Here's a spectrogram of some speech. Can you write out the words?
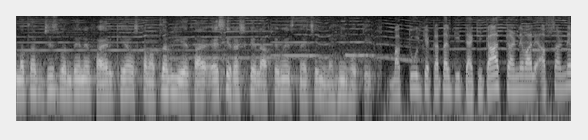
मतलब जिस बंदे ने फायर किया, उसका मतलब ये था, ऐसी रश के इलाके में स्नैचिंग नहीं होती। मकतूल के कत्ल की तहकीकात करने वाले अफसर ने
